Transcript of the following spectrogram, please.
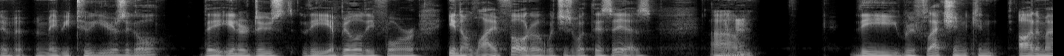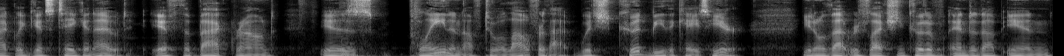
if it maybe two years ago they introduced the ability for in a live photo, which is what this is. Um, mm-hmm. The reflection can automatically gets taken out if the background is plain enough to allow for that, which could be the case here. You know, that reflection could have ended up in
